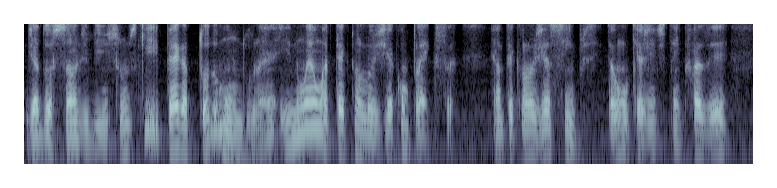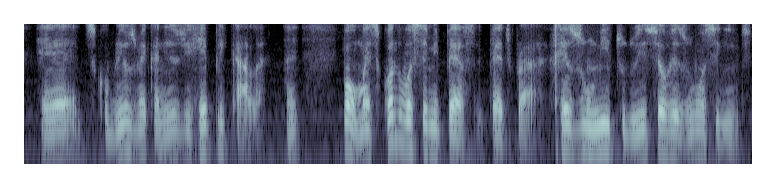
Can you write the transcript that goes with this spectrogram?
de adoção de bioinsumos que pega todo mundo, né? E não é uma tecnologia complexa, é uma tecnologia simples. Então, o que a gente tem que fazer é descobrir os mecanismos de replicá-la. Né? Bom, mas quando você me pede para resumir tudo isso, eu resumo o seguinte:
